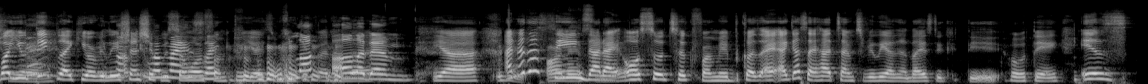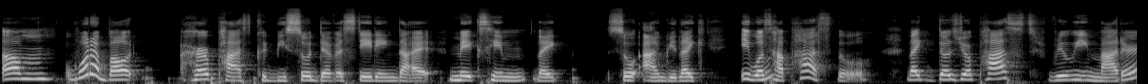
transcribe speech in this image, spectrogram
But you think like your relationship my with someone like, from three years would be block all of them Yeah. Another thing that I also took from it because I, I guess I had time to really analyze the the whole thing is um what about her past could be so devastating that makes him like so angry. Like it was her past though. Like does your past really matter?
